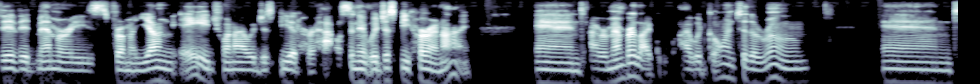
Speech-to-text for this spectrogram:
vivid memories from a young age when I would just be at her house and it would just be her and I. And I remember like I would go into the room and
